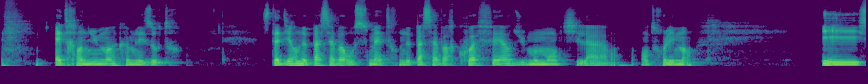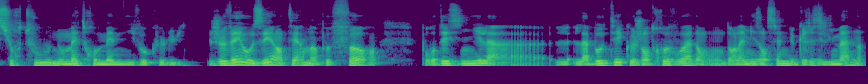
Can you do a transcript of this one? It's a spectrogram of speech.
être un humain comme les autres. C'est-à-dire ne pas savoir où se mettre, ne pas savoir quoi faire du moment qu'il a entre les mains, et surtout nous mettre au même niveau que lui. Je vais oser un terme un peu fort pour désigner la, beauté que j'entrevois dans, la mise en scène de Grizzlyman,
